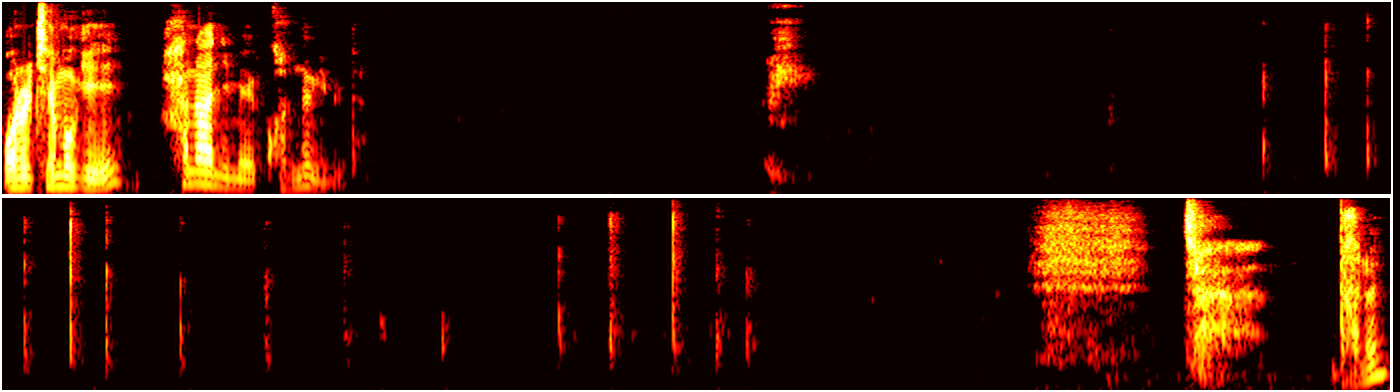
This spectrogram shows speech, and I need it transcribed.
오늘 제목이 하나님의 권능입니다. 자, 나는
